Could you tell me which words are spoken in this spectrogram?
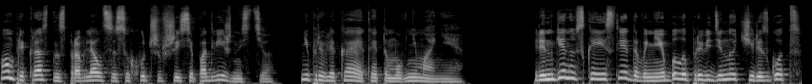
Он прекрасно справлялся с ухудшившейся подвижностью, не привлекая к этому внимания. Рентгеновское исследование было проведено через год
